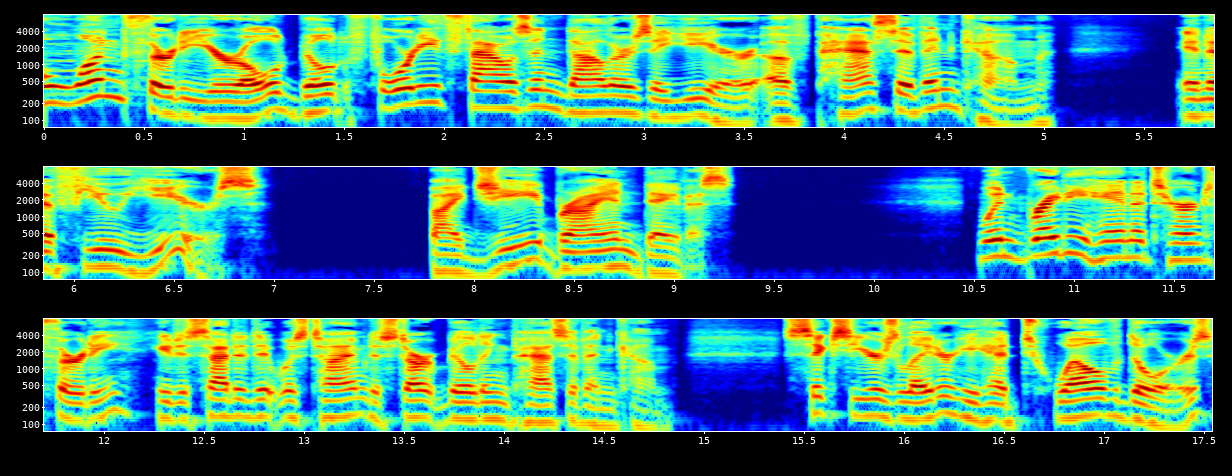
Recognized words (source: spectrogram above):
one 30 year old built $40,000 a year of passive income in a few years by G. Brian Davis. When Brady Hanna turned 30, he decided it was time to start building passive income. Six years later, he had 12 doors,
